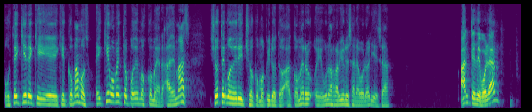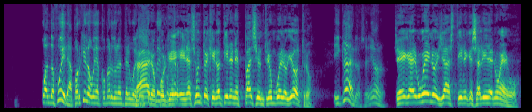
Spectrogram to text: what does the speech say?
usted quiere que, que comamos. ¿En qué momento podemos comer? Además, yo tengo derecho como piloto a comer eh, unos ravioles a la boloñesa. ¿Antes de volar? Cuando fuera, ¿por qué lo voy a comer durante el vuelo? Claro, porque comer- el asunto es que no tienen espacio entre un vuelo y otro. Y claro, señor. Llega el vuelo y ya tiene que salir de nuevo.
